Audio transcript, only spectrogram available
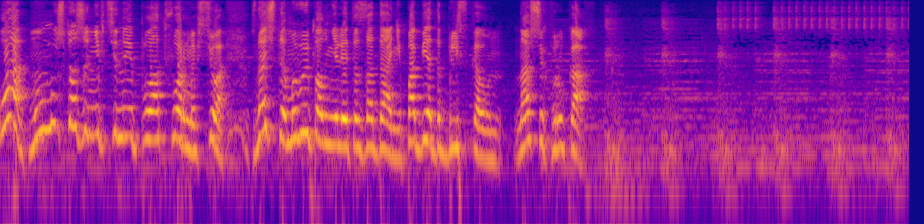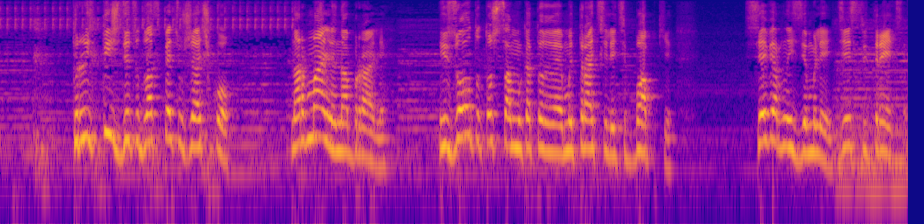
О, мы уничтожили нефтяные платформы, все. Значит, мы выполнили это задание. Победа близко у наших в руках. 3925 уже очков. Нормально набрали. И золото то же самое, которое мы тратили эти бабки. Северной земле, действие третье.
